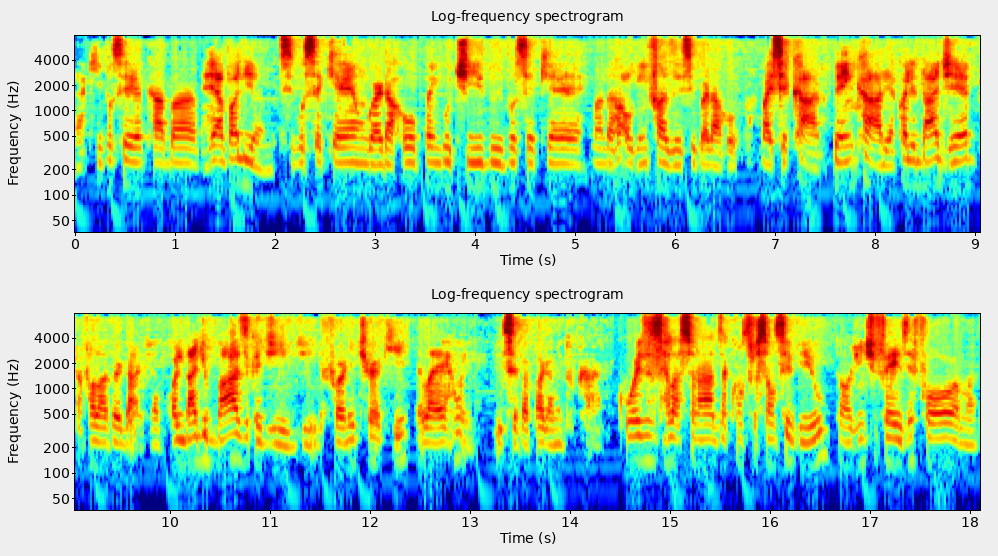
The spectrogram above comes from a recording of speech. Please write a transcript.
Aqui você acaba reavaliando. Se você quer um guarda-roupa embutido e você quer mandar alguém fazer esse guarda-roupa, vai ser caro, bem caro. E a qualidade é, para falar a verdade, a qualidade básica de, de furniture aqui, ela é ruim. E você vai pagar muito caro. Coisas relacionadas à construção civil, então a gente fez reforma,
